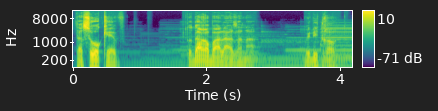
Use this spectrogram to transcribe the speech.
תעשו עוקב. תודה רבה על ההאזנה, ולהתראות.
